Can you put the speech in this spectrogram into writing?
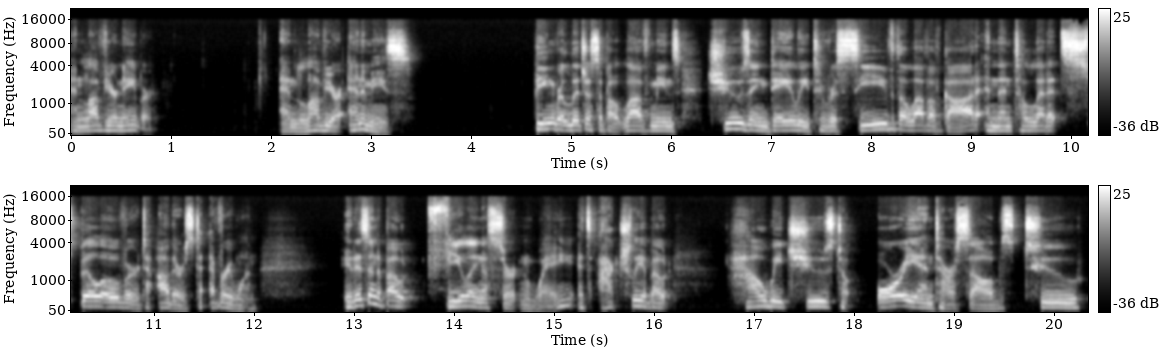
and love your neighbor and love your enemies. Being religious about love means choosing daily to receive the love of God and then to let it spill over to others, to everyone. It isn't about feeling a certain way, it's actually about how we choose to orient ourselves to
